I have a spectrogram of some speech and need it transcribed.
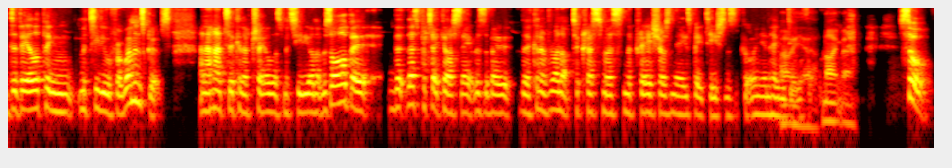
developing material for women's groups, and I had to kind of trial this material. And it was all about this particular set was about the kind of run up to Christmas and the pressures and the expectations they put on you and how we oh, deal yeah. with it. Nightmare. So,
